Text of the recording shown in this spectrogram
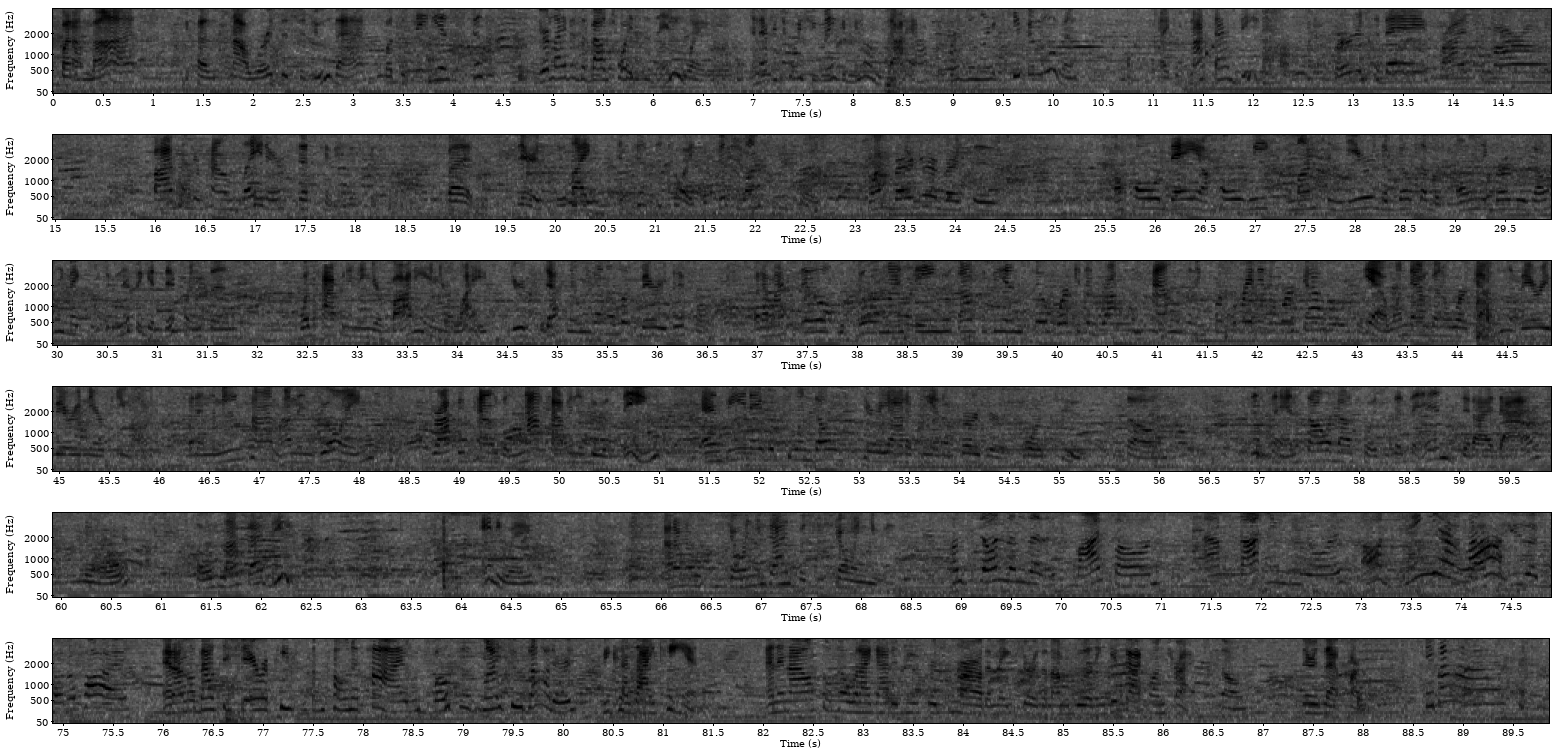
but I'm not because it's not worth it to do that. But the thing is, it's just your life is about choices anyway, and every choice you make, if you don't die afterwards, then like keep it moving. Like it's not that deep. Burger today, fries tomorrow. 500 pounds later. Just kidding, just kidding. But seriously, like, it's just a choice. It's just one food choice. One burger versus a whole day, a whole week, months, and years of built up with only burgers only makes a significant difference in what's happening in your body and your life. You're definitely going to look very different. But am I still doing my thing without the being still working to drop some pounds and incorporating a workout? Yeah, one day I'm going to work out in the very, very near future. But in the meantime, I'm enjoying dropping pounds and not having to do a thing and being able to indulge periodically in a burger or two. So, just saying, it's all about choices. At the end, did I die? No. So it's not that deep. Anyways, I don't know what she's showing you guys, but she's showing you it. I'm showing them that it's my phone. I'm not using yours. Oh, dang it, Eat Kona pie. And I'm about to share a piece of some Kona pie with both of my two daughters because I can. And then I also know what I got to do for tomorrow to make sure that I'm good and get back on track. So there's that part. Okay, bye.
